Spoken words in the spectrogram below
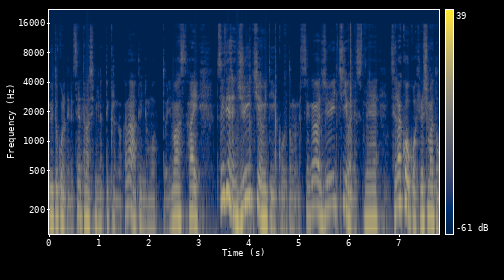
いうところでですね、楽しみになってくるのかなというふうに思っております。はい。続いてですね、11位を見ていこうと思うんですが、11位はですね、世羅高校広島と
